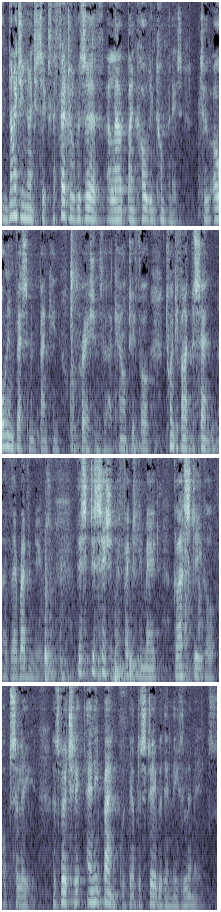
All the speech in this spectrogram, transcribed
In 1996, the Federal Reserve allowed bank holding companies to own investment banking operations that accounted for 25% of their revenues. This decision effectively made Glass-Steagall obsolete, as virtually any bank would be able to stay within these limits.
